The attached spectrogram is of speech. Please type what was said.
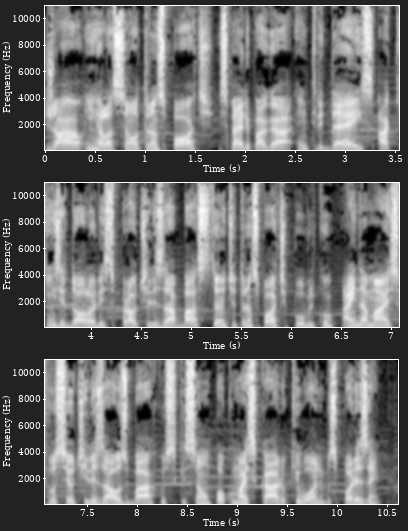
Já em relação ao transporte, espere pagar entre 10 a 15 dólares para utilizar bastante o transporte público, ainda mais se você utilizar os barcos que são um pouco mais caros que o ônibus, por exemplo.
